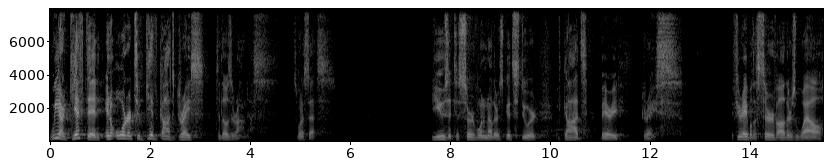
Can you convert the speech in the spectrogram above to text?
we are gifted in order to give God's grace to those around us. That's what it says. Use it to serve one another as good steward of God's varied grace. If you're able to serve others well,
